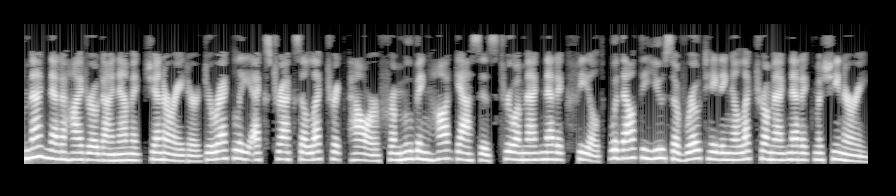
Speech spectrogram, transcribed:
A magnetohydrodynamic generator directly extracts electric power from moving hot gases through a magnetic field, without the use of rotating electromagnetic machinery.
